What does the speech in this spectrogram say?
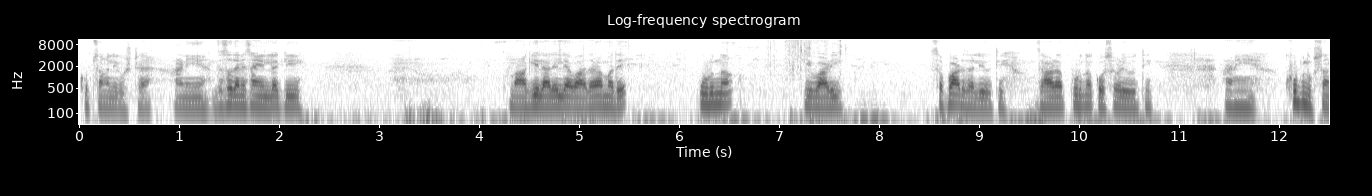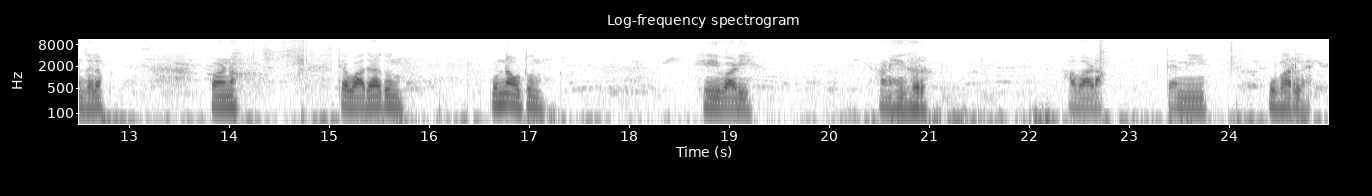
खूप चांगली गोष्ट आहे. आणि जसं त्याने सांगितलं की मागील आलेल्या वादळामध्ये पूर्ण ही वाडी सपाट झाली होती. झाडं पूर्ण कोसळली होती आणि खूप नुकसान झालं. पण त्या वादळातून पुन्हा उठून ही वाडी आणि हे घर हा वाडा त्यांनी उभारला आहे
